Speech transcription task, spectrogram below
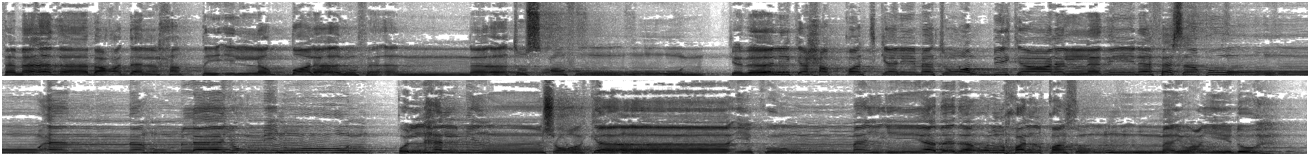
فماذا بعد الحق إلا الضلال فأنا تصرفون كذلك حقت كلمة ربك على الذين فسقوا أنهم لا يؤمنون قل هل من شركائكم من يبدأ الخلق ثم يعيده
